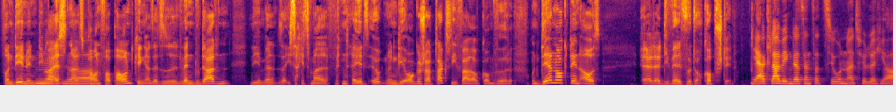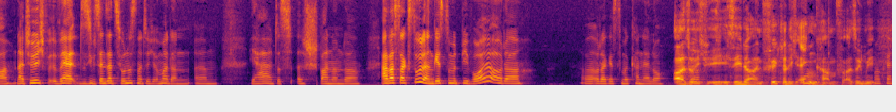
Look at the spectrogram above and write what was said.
von denen, die Na, meisten ja. als Pound for Pound King ansetzen. Also Wenn du da, ich sag jetzt mal, wenn da jetzt irgendein georgischer Taxifahrer kommen würde und der knockt den aus, äh, die Welt wird doch Kopf stehen. Ja, klar, wegen der Sensation natürlich, ja. Natürlich, die Sensation ist natürlich immer dann, ähm, ja, das ist Spannende. Aber was sagst du dann? Gehst du mit Bivol oder, oder gehst du mit Canelo? Also ich, ich, ich sehe da einen fürchterlich engen Kampf. Also mi- Okay.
